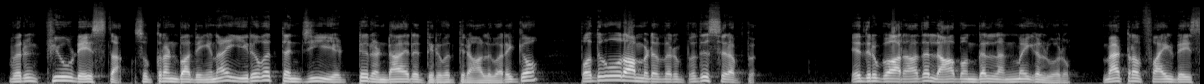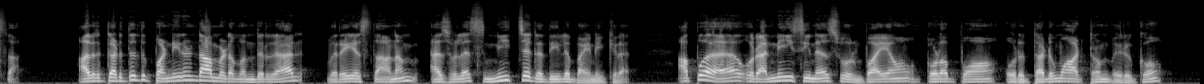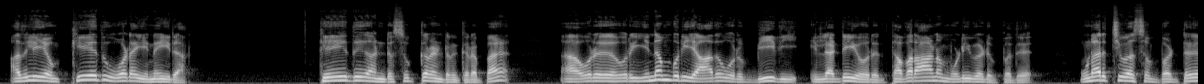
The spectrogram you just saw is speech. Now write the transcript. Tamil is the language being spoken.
வெறும் ஃபியூ டேஸ் தான். சுக்ரன் பார்த்தீங்கன்னா இருபத்தஞ்சி எட்டு ரெண்டாயிரத்தி இருபத்தி நாலு வரைக்கும் பதினோராம் இடம் இருப்பது சிறப்பு. எதிர்பாராத லாபங்கள் நன்மைகள் வரும். மேட்ரு ஆஃப் ஃபைவ் டேஸ் தான். அதற்கு அடுத்தது பன்னிரெண்டாம் இடம் வந்துடுறார் விரயஸ்தானம் அஸ் வெல் அஸ் நீச்ச கதியில் பயணிக்கிறார். அப்போ ஒரு அன்னீசினஸ் ஒரு பயம் குழப்பம் ஒரு தடுமாற்றம் இருக்கும். அதுலேயும் கேதுவோட இணைகிறார். கேது அண்டு சுக்கரன் இருக்கிறப்ப ஒரு ஒரு இனம் புரியாத ஒரு பீதி இல்லாட்டி ஒரு தவறான முடிவெடுப்பது உணர்ச்சி வசப்பட்டு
